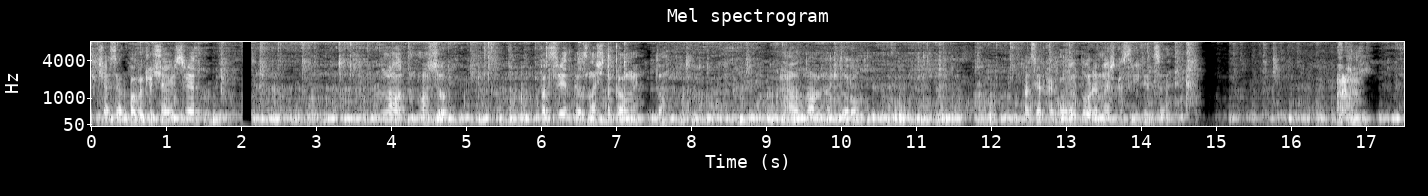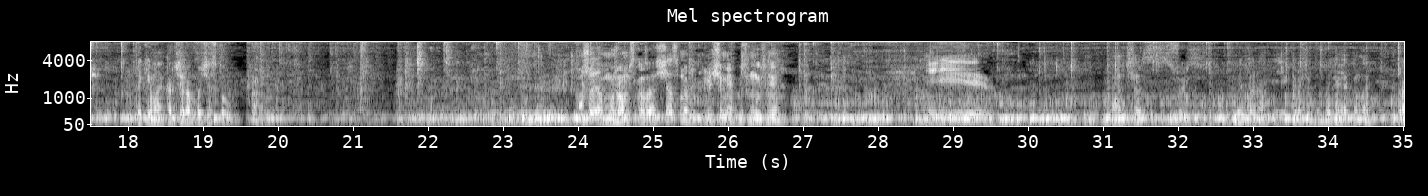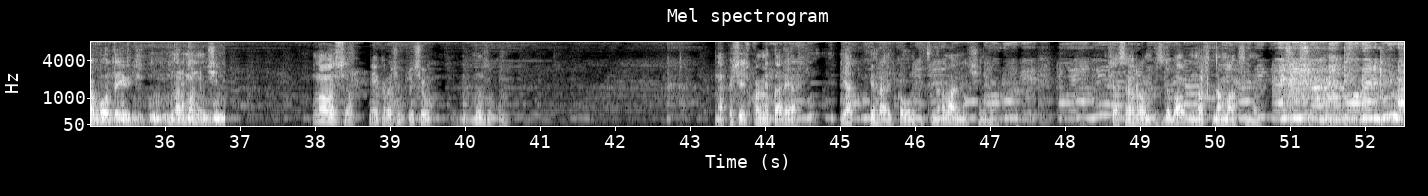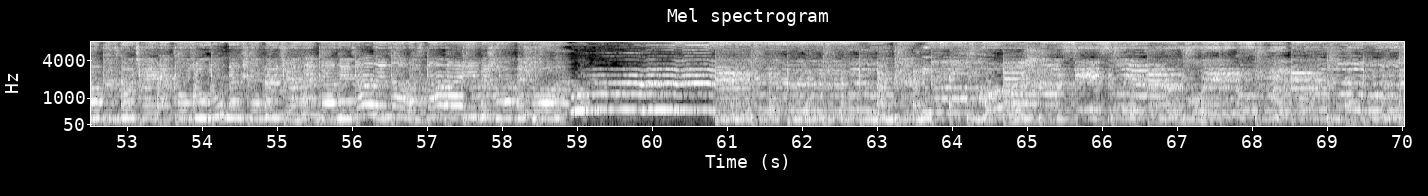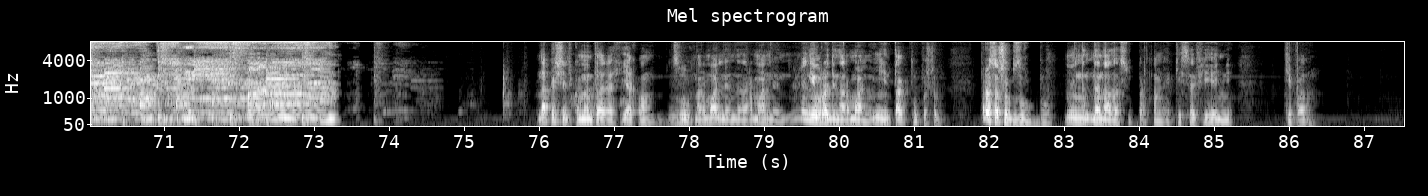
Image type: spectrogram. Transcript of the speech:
Сейчас я повыключаю свет. Ну, вот, ну, все. Подсветка, значит, такая у них тут. На одном и на втором. Подсветка клавиатуры, мышка светится. Такий у мене, короче, робочий стол. Ну, що я можу вам сказати? Зараз ми включимо якусь музню. І... Ну, зараз щось виберемо і короче, послухаємо, як вони працюють нормально чи ні. Ну, все. Я, короче, включив музику. Напишіть в коментарях, як грають колонки, це нормально чи ні. Сейчас я громкость добавлю на, на максимум. Краще, що Напишіть в коментарях, як вам звук нормальний, ненормальний. Мені вроді нормально, мені так тупо, щоб. Просто щоб звук був. Мені не, не треба супер там якісь офігенні, типа,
